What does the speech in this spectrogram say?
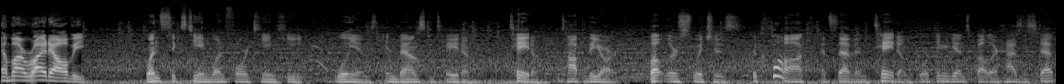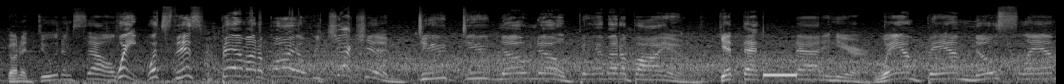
Am I right, Alvy? 116, 114 Heat. Williams inbounds to Tatum. Tatum, top of the arc. Butler switches. The clock at seven. Tatum working against Butler has a step. Gonna do it himself. Wait, what's this? Bam Adebayo rejection. Dude, dude, no, no. Bam Adebayo. Get that out of here. Wham, bam, no slam.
